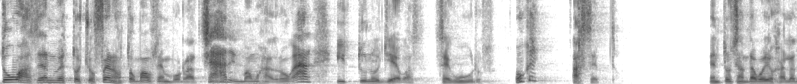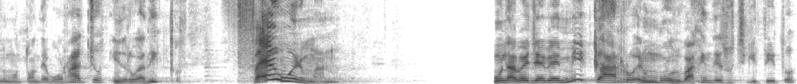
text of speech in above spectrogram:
tú vas a ser nuestro chofer, nosotros vamos a emborrachar y vamos a drogar y tú nos llevas seguros. Ok, acepto. Entonces andaba yo jalando un montón de borrachos y drogadictos. Feo, hermano. Una vez llevé mi carro, era un Volkswagen de esos chiquititos,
